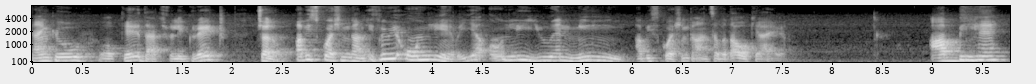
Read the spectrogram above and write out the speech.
Thank you okay that's really great चलो, अब इस क्वेश्चन का इसमें भी ओनली है भैया। ओनली यू एंड मी अब इस क्वेश्चन का आंसर बताओ, क्या आएगा? आप भी हैं।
